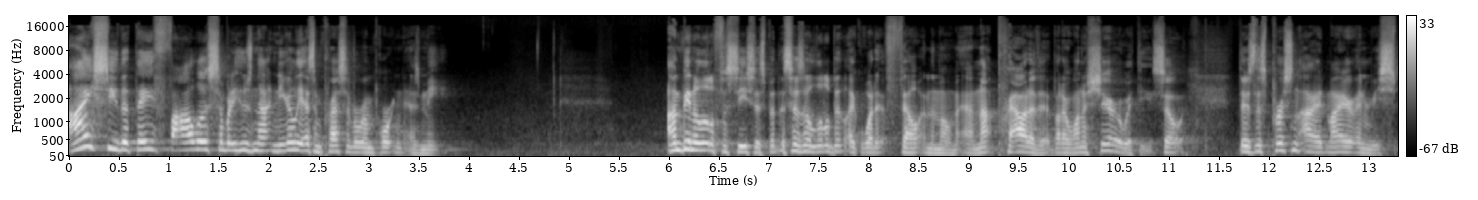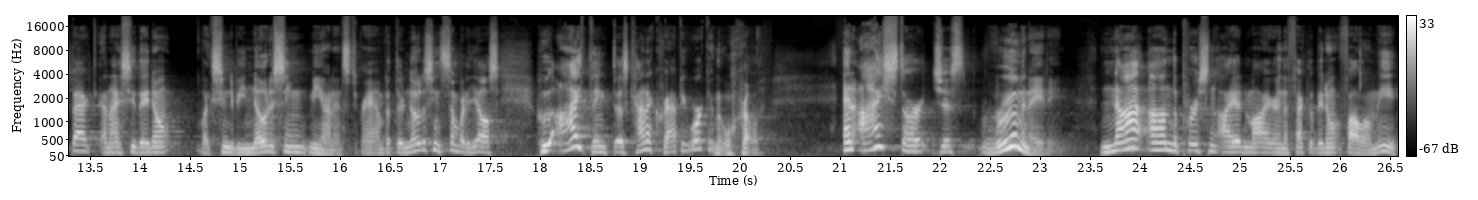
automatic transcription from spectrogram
I see that they follow somebody who's not nearly as impressive or important as me. I'm being a little facetious, but this is a little bit like what it felt in the moment. I'm not proud of it, but I want to share it with you. So there's this person I admire and respect, and I see they don't like seem to be noticing me on Instagram, but they're noticing somebody else who I think does kind of crappy work in the world. And I start just ruminating not on the person I admire and the fact that they don't follow me,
